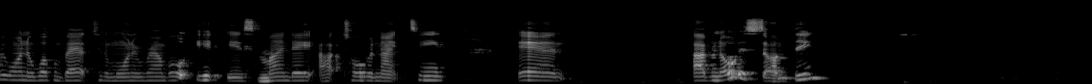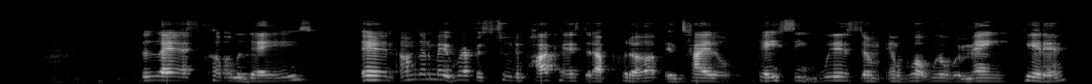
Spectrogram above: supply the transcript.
everyone, and welcome back to the Morning Ramble. It is Monday, October 19th, and I've noticed something the last couple of days, and I'm going to make reference to the podcast that I put up entitled They Seek Wisdom and What Will Remain Hidden.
